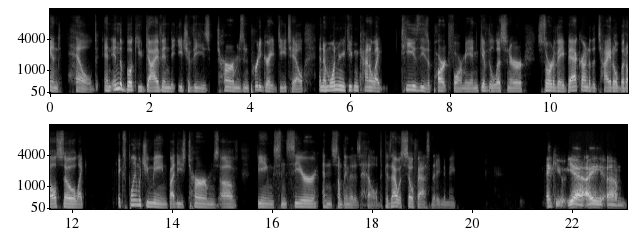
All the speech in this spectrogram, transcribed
and held. And in the book, you dive into each of these terms in pretty great detail. And I'm wondering if you can kind of like tease these apart for me and give the listener sort of a background of the title, but also like explain what you mean by these terms of being sincere and something that is held, because that was so fascinating to me. Thank you. Yeah, I um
